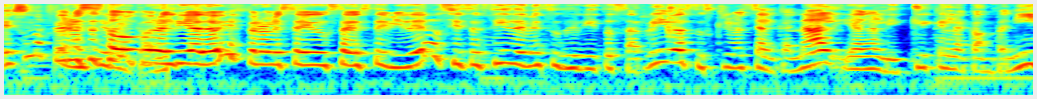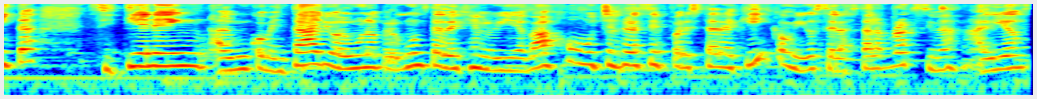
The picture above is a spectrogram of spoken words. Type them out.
es una Pero eso es todo por el día de hoy. Espero les haya gustado este video. Si es así, denme sus deditos arriba, suscríbanse al canal y háganle clic en la campanita. Si tienen algún comentario o alguna pregunta, déjenlo ahí abajo. Muchas gracias por estar aquí. Conmigo será hasta la próxima. Adiós.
